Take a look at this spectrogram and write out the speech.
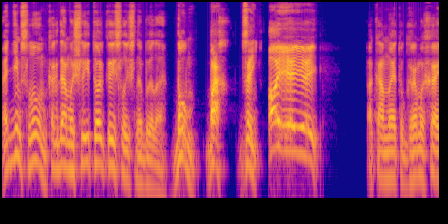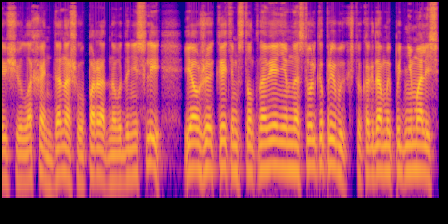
Одним словом, когда мы шли, только и слышно было «бум! Бах! Дзынь! Ой-ой-ой!» Пока мы эту громыхающую лохань до нашего парадного донесли, я уже к этим столкновениям настолько привык, что когда мы поднимались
